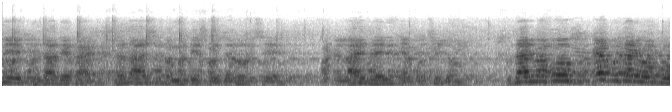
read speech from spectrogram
સામે એક ધજા દેખાય. ધજા હશે તો મંદિર પણ જરૂર છે. માટે લાઈન લઈને ત્યાં પહોંચી જાઉં. પૂજારી બાપુ એ પૂજારી બાપુ.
